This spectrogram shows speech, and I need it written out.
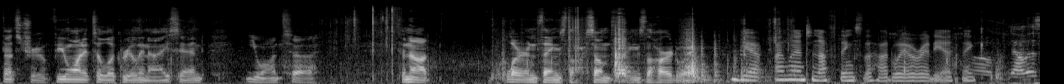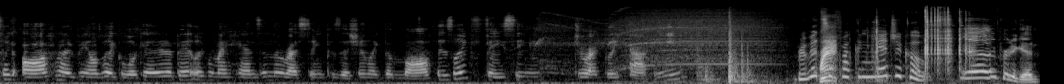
that's true. If you want it to look really nice and you want uh, to not learn things, the, some things the hard way. Yeah, I learned enough things the hard way already, I think. Um, now that it's like off and I've been able to like look at it a bit, like when my hand's in the resting position, like the moth is like facing directly at me. Rivets are fucking magical. Yeah, they're pretty good.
